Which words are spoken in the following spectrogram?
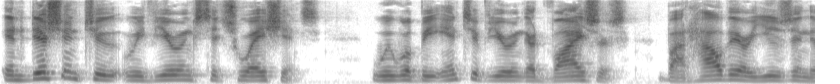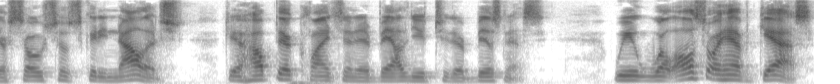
In addition to reviewing situations, we will be interviewing advisors about how they are using their Social Security knowledge to help their clients and add value to their business. We will also have guests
